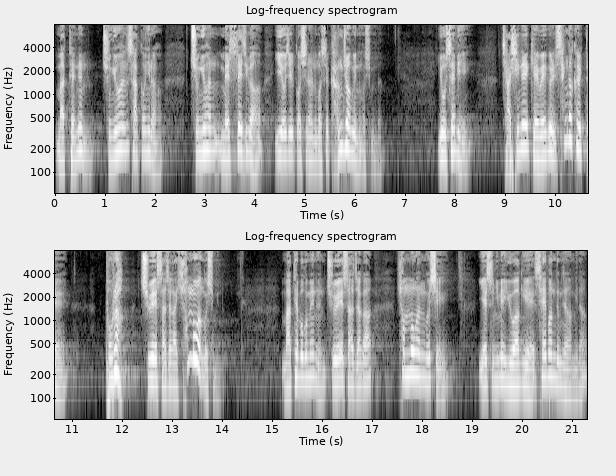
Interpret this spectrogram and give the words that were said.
마태는 중요한 사건이나 중요한 메시지가 이어질 것이라는 것을 강조하고 있는 것입니다. 요셉이 자신의 계획을 생각할 때 보라 주의 사자가 현몽한 것입니다. 마태복음에는 주의 사자가 현몽한 것이 예수님의 유아기에 세 번 등장합니다.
